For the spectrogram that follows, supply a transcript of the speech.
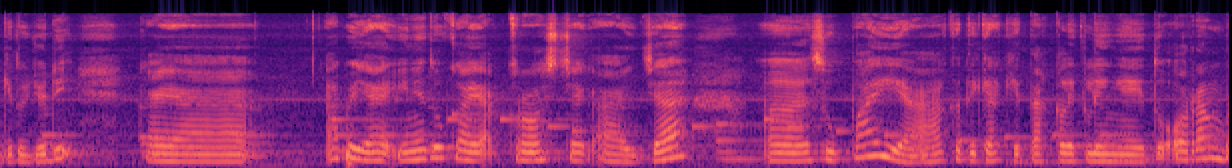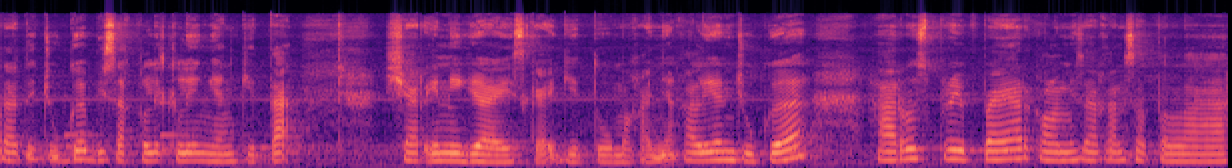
gitu. Jadi kayak apa ya ini tuh kayak cross check aja uh, supaya ketika kita klik linknya itu orang berarti juga bisa klik link yang kita share ini guys kayak gitu. Makanya kalian juga harus prepare kalau misalkan setelah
